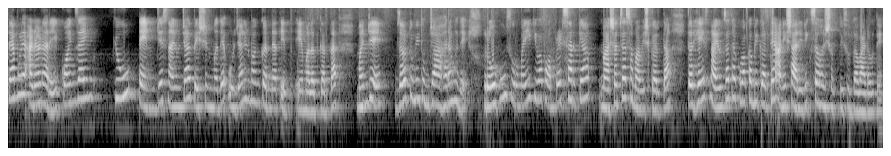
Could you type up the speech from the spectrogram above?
त्यामुळे आढळणारे कॉइन्झाईम क्यू टेन जे स्नायूंच्या पेशींमध्ये ऊर्जा निर्माण करण्यात येत ये मदत करतात. म्हणजे जर तुम्ही तुमच्या आहारामध्ये रोहू सुरमई किंवा पॉम्प्रेटसारख्या माशांचा समावेश करता तर हे स्नायूंचा थकवा कमी करते आणि शारीरिक सहनशक्तीसुद्धा वाढवते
